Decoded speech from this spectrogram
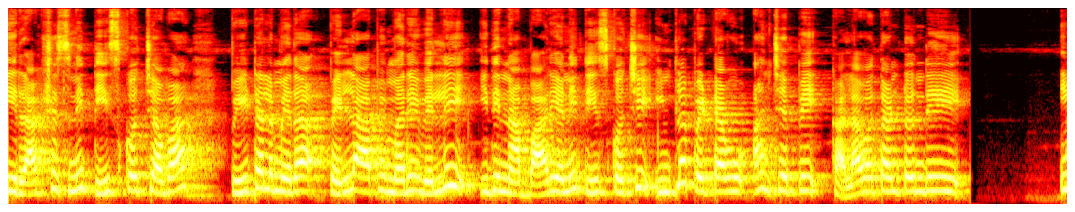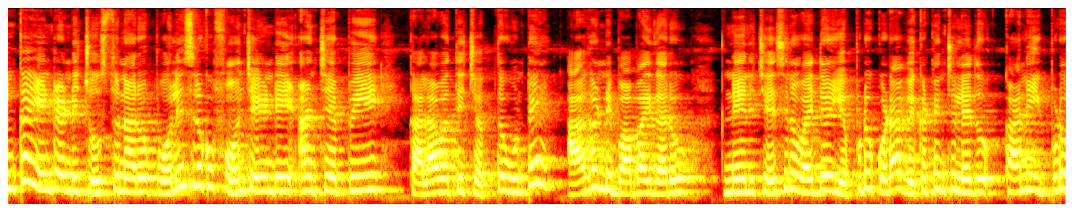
ఈ రాక్షసిని తీసుకొచ్చావా? పీటల మీద పెళ్ళి ఆపి మరీ వెళ్ళి ఇది నా భార్యని తీసుకొచ్చి ఇంట్లో పెట్టావు అని చెప్పి కళావతి అంటుంది ఇంకా ఏంటండి చూస్తున్నారు? పోలీసులకు ఫోన్ చేయండి అని చెప్పి కళావతి చెప్తూ ఉంటే ఆగండి బాబాయ్ గారు నేను చేసిన వైద్యం ఎప్పుడు కూడా వికటించలేదు. కానీ ఇప్పుడు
